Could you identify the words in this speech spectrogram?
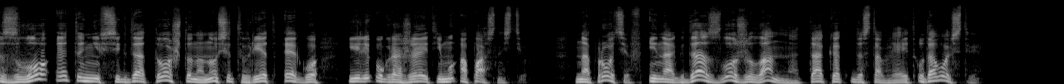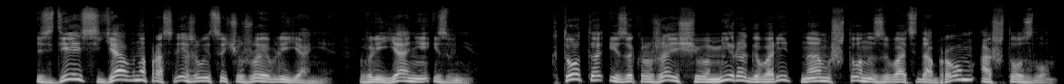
Зло — это не всегда то, что наносит вред эго или угрожает ему опасностью. Напротив, иногда зло желанно, так как доставляет удовольствие. Здесь явно прослеживается чужое влияние, влияние извне. Кто-то из окружающего мира говорит нам, что называть добром, а что злом.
